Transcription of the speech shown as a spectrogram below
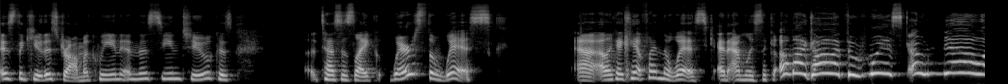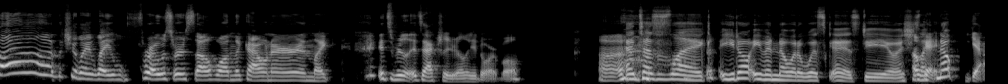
is the cutest drama queen in this scene too, because Tess is like, "Where's the whisk?" Uh, like I can't find the whisk, and Emily's like, "Oh my god, the whisk! Oh no!" Ah! She like like throws herself on the counter, and like it's really, it's actually really adorable. Uh, and Tess is like, "You don't even know what a whisk is, do you?" And she's okay, like, "Nope." Yeah,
